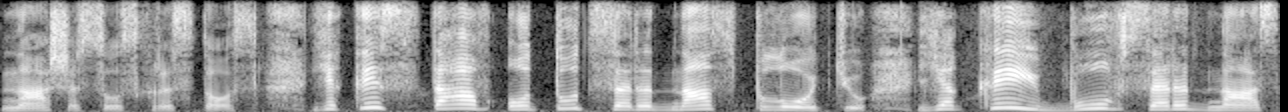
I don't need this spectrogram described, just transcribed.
Наш Ісус Христос, який став отут серед нас плоттю, який був серед нас,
